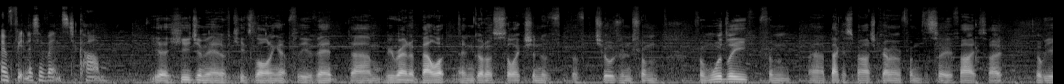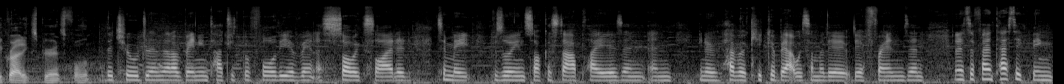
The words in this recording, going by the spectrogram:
and fitness events to come. Yeah, a huge amount of kids lining up for the event. Um, we ran a ballot and got a selection of, of children from from Woodlea, from uh, Marsh Grammar and from the CFA, so it'll be a great experience for them. The children that I've been in touch with before the event are so excited to meet Brazilian soccer star players and, and you know have a kick about with some of their, their friends and, and it's a fantastic thing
